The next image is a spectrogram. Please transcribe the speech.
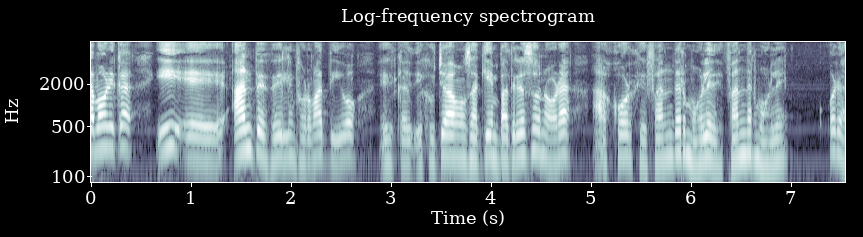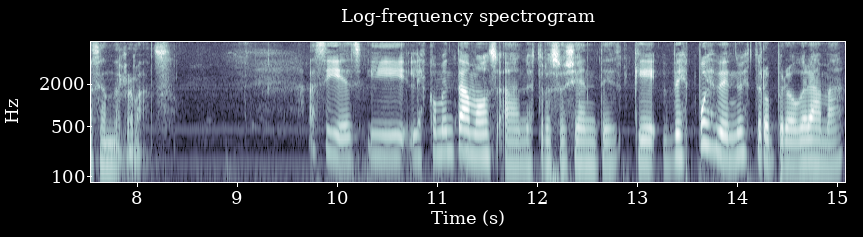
Eh, Mónica. Y eh, antes del informativo, esca- escuchábamos aquí en Patria Sonora a Jorge Van der Mole, de Van der Mole, Oración del Remanso. Así es, y les comentamos a nuestros oyentes que después de nuestro programa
